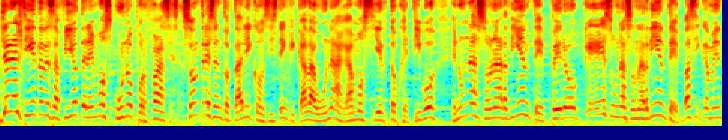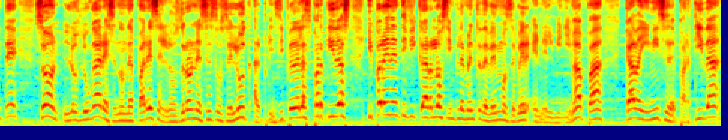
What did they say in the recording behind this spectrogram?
Ya en el siguiente desafío tenemos uno por fases, son tres en total y consiste en que cada una hagamos cierto objetivo en una zona ardiente. Pero, ¿qué es una zona ardiente? Básicamente son los lugares en donde aparecen los drones estos de loot al principio de las partidas y para identificarlos simplemente debemos de ver en el minimapa cada inicio de partida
